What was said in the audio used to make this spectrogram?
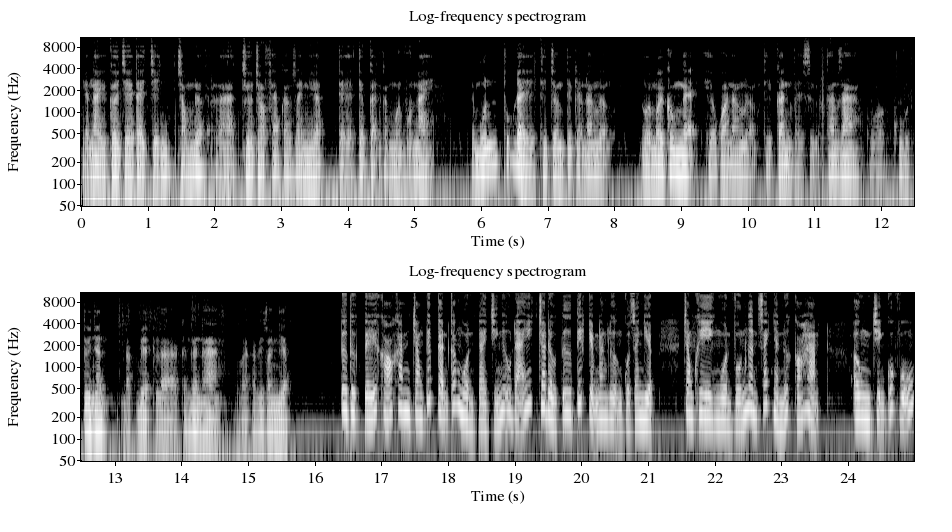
hiện nay cơ chế tài chính trong nước là chưa cho phép các doanh nghiệp để tiếp cận các nguồn vốn này. Muốn thúc đẩy thị trường tiết kiệm năng lượng, đổi mới công nghệ, hiệu quả năng lượng thì cần phải sự tham gia của khu vực tư nhân, đặc biệt là các ngân hàng và các cái doanh nghiệp. Từ thực tế khó khăn trong tiếp cận các nguồn tài chính ưu đãi cho đầu tư tiết kiệm năng lượng của doanh nghiệp, trong khi nguồn vốn ngân sách nhà nước có hạn, Ông Trịnh Quốc Vũ,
